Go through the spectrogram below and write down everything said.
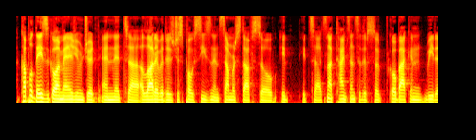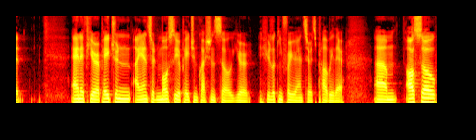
a couple days ago on Managing Madrid, and it uh, a lot of it is just postseason and summer stuff, so it it's uh, it's not time sensitive. So go back and read it. And if you're a patron, I answered most of your patron questions, so you're if you're looking for your answer, it's probably there. Um, also,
